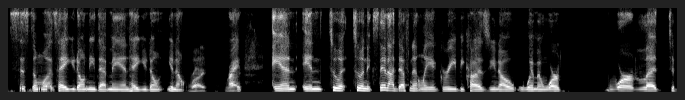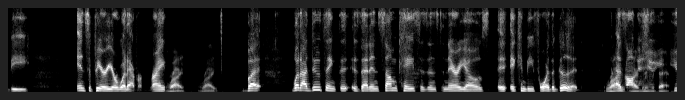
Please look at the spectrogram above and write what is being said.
system was, hey, you don't need that man, hey, you don't, you know, right right? And and to to an extent, I definitely agree because you know women were were led to be insuperior, whatever, right? right right But what I do think that is that in some cases and scenarios, it, it can be for the good right as long as that you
